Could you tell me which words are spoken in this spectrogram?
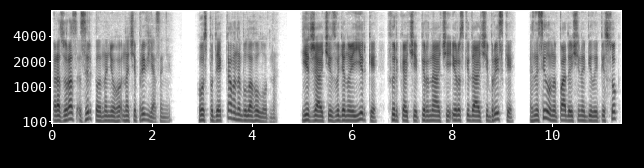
раз у раз зиркали на нього, наче прив'язані. Господи, яка вона була голодна. З'їжджаючи з водяної гірки, фиркаючи, пірнаючи і розкидаючи бризки, знесилено падаючи на білий пісок,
